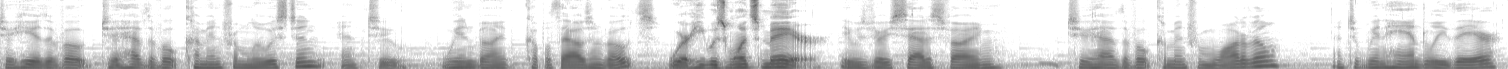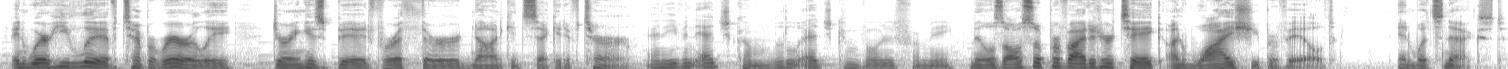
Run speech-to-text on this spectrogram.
to hear the vote, to have the vote come in from Lewiston and to win by a couple thousand votes. Where he was once mayor. It was very satisfying to have the vote come in from Waterville and to win handily there. And where he lived temporarily during his bid for a third non consecutive term. And even Edgecombe, little Edgecombe voted for me. Mills also provided her take on why she prevailed and what's next.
